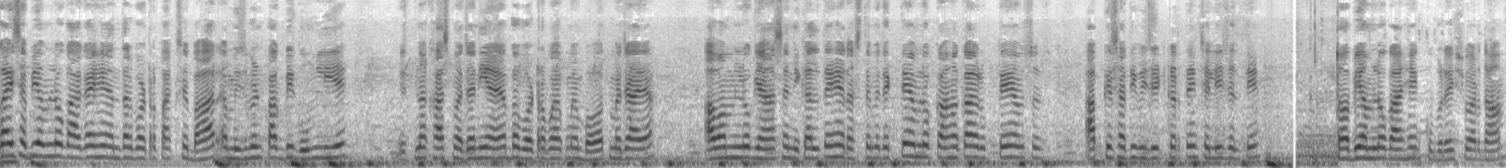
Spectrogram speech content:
गाइस अभी हम लोग आ गए हैं अंदर वाटर पार्क से बाहर। अम्यूजमेंट पार्क भी घूम लिए। इतना खास मज़ा नहीं आया पर वाटर पार्क में बहुत मज़ा आया। अब हम लोग यहाँ से निकलते हैं, रास्ते में देखते हैं हम लोग कहाँ कहाँ रुकते हैं, हम आपके साथ ही विज़िट करते हैं। चलिए चलते हैं। तो अभी हम लोग आए हैं कुबरेश्वर धाम।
